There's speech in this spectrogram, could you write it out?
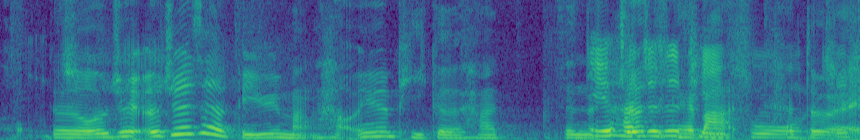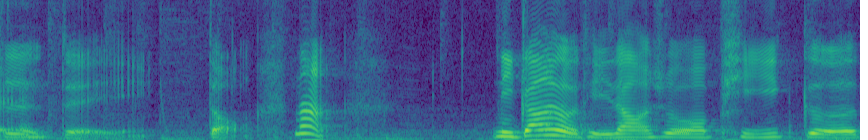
红。对，我觉得我觉得这个比喻蛮好，因为皮革它真的，因为它就是皮肤，就是对，懂。那。你刚刚有提到说皮革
